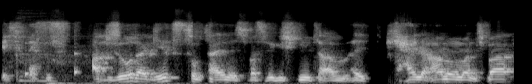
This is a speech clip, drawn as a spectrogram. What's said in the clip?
ich, es ist absurder geht's zum Teil nicht, was wir gespielt haben. Ey, keine Ahnung, Mann. Ich war,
